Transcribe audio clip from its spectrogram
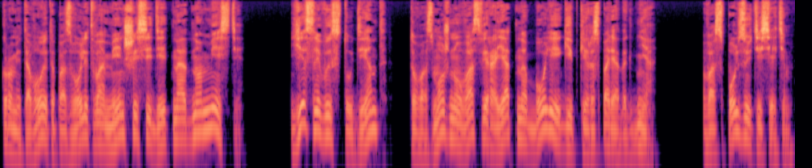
Кроме того, это позволит вам меньше сидеть на одном месте. Если вы студент, то, возможно, у вас, вероятно, более гибкий распорядок дня. Воспользуйтесь этим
